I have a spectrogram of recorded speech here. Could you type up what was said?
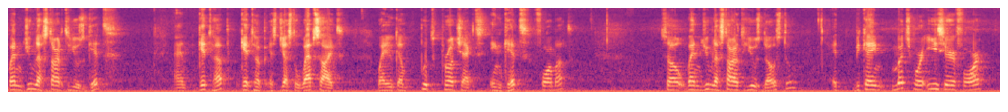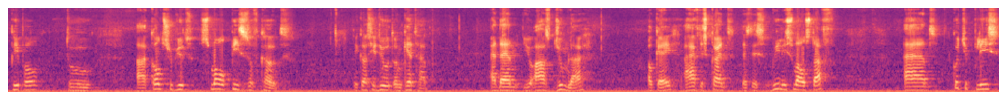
when Joomla started to use Git and GitHub, GitHub is just a website where you can put projects in Git format. So when Joomla started to use those two, it became much more easier for people to uh, contribute small pieces of code because you do it on GitHub. And then you ask Joomla, okay, I have this kind, there's this really small stuff, and could you please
